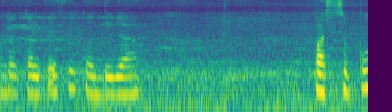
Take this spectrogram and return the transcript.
ఇలా కలిపేసి కొద్దిగా పసుపు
